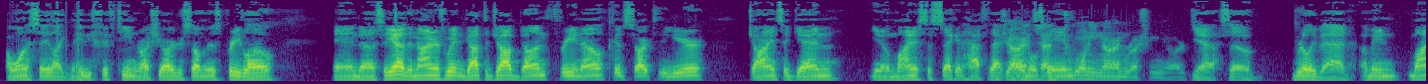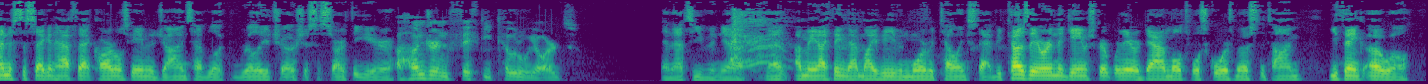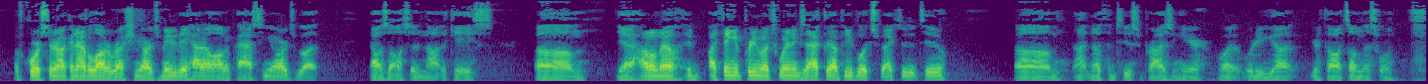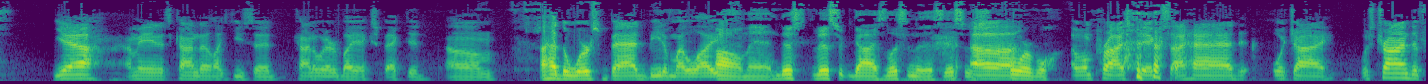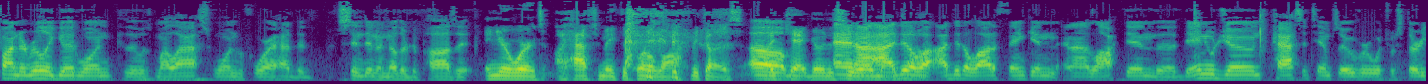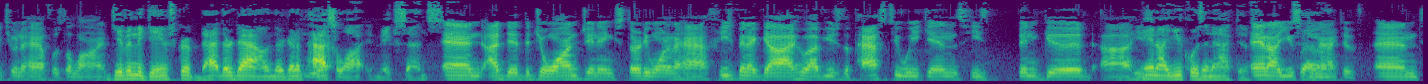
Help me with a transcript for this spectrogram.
I want to say like maybe 15 rush yards or something. It was pretty low. And uh, so yeah, the Niners went and got the job done, three and zero, oh. good start to the year. Giants again, you know, minus the second half of that Giants Cardinals had game. 29 rushing yards. Yeah, so really bad. I mean, minus the second half of that Cardinals game, the Giants have looked really atrocious to start the year. 150 total yards. And that's even, yeah. That, I mean, I think that might be even more of a telling stat because they were in the game script where they were down multiple scores most of the time. You think, oh well, of course they're not going to have a lot of rushing yards. Maybe they had a lot of passing yards, but that was also not the case. Um, yeah, I don't know. It, I think it pretty much went exactly how people expected it to. Um, not nothing too surprising here. What what do you got? Your thoughts on this one? Yeah, I mean it's kind of like you said, kind of what everybody expected. Um, I had the worst bad beat of my life. Oh man, this this guys, listen to this. This is uh, horrible. On Prize Picks, I had which I was trying to find a really good one because it was my last one before I had to send in another deposit. In your words, I have to make this one a lock because um, I can't go to And I, I did a lot. I did a lot of thinking, and I locked in the Daniel Jones pass attempts over, which was 32 and a half was the line. Given the game script that they're down, they're going to pass yeah. a lot. It makes sense. And I did the Jauan Jennings 31 and a half. He's been a guy who I've used the past two weekends. He's been good. Uh, he's, and Aiyuk was inactive. And Aiyuk so. was inactive. And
